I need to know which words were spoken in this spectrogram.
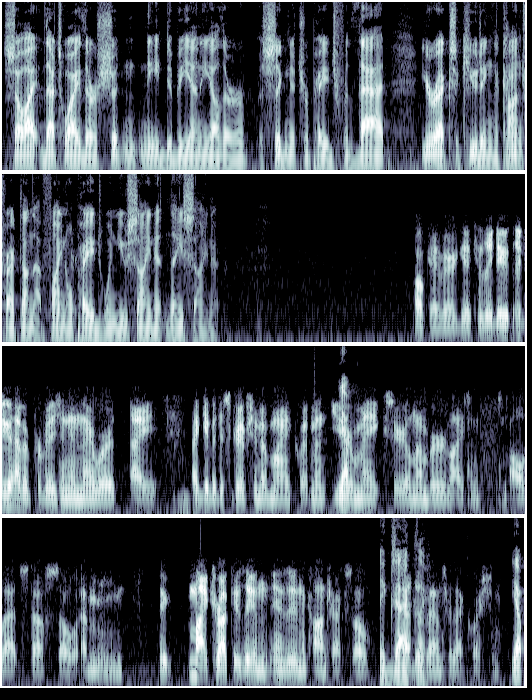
So I, that's why there shouldn't need to be any other signature page for that. You're executing the contract on that final page when you sign it and they sign it. Okay, very good. Because they do they do have a provision in there where I I give a description of my equipment, year, Yep. make, serial number, license, all that stuff. So I mean, it, my truck is in is in the contract, so Exactly. that does answer that question. Yep.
